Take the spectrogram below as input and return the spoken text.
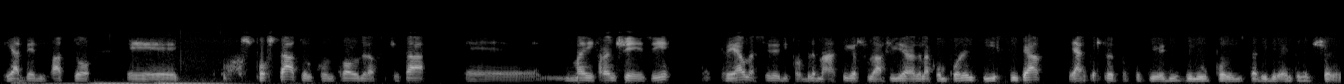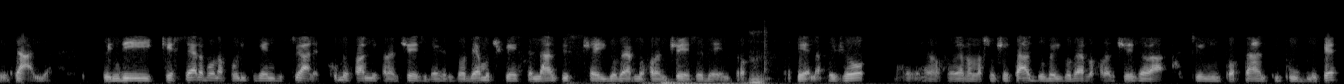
e abbia di fatto eh, spostato il controllo della società eh, in mani francesi, crea una serie di problematiche sulla filiera della componentistica e anche sulle prospettive di sviluppo degli stabilimenti che ci sono in Italia. Quindi che serva una politica industriale, come fanno i francesi, perché ricordiamoci che in Stellantis c'è il governo francese dentro, mm. perché la Peugeot eh, era una società dove il governo francese aveva azioni importanti pubbliche,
